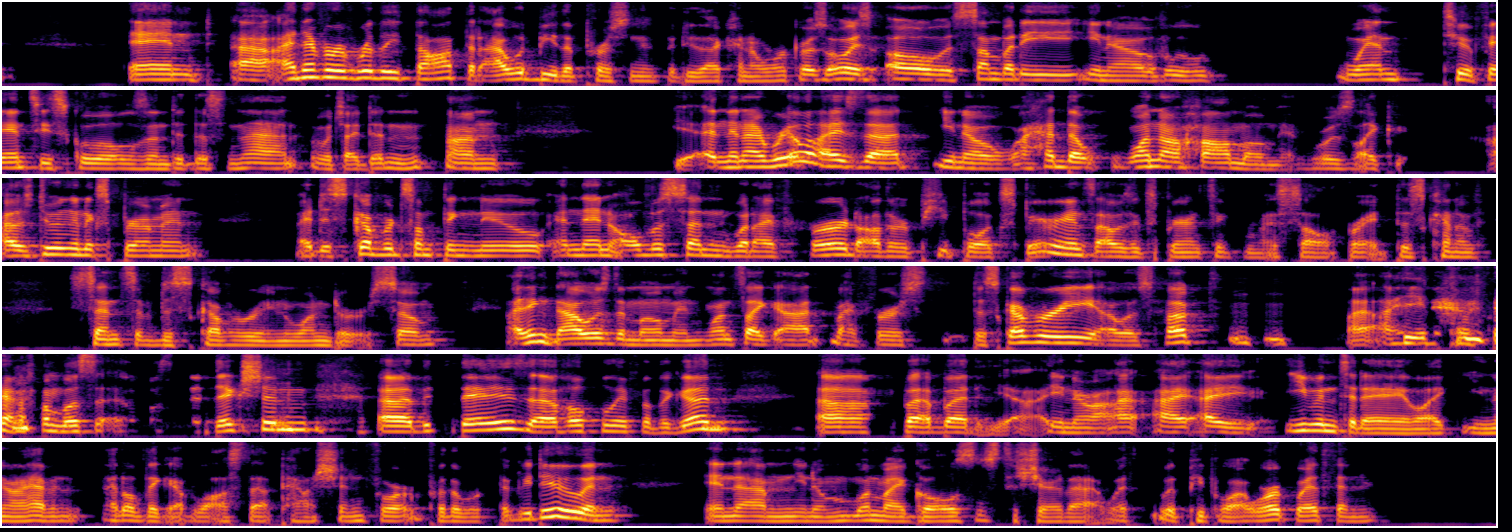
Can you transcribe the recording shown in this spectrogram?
And uh, I never really thought that I would be the person who could do that kind of work. I was always, oh, somebody, you know, who went to fancy schools and did this and that, which I didn't. Um, and then I realized that you know I had that one aha moment where it was like I was doing an experiment, I discovered something new, and then all of a sudden, what I've heard other people experience, I was experiencing for myself. Right, this kind of sense of discovery and wonder. So I think that was the moment. Once I got my first discovery, I was hooked. Mm-hmm. I, I know, almost almost addiction uh, these days. Uh, hopefully for the good. Uh, but but yeah, you know, I, I, I even today, like you know, I haven't. I don't think I've lost that passion for for the work that we do, and and um, you know, one of my goals is to share that with with people I work with, and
